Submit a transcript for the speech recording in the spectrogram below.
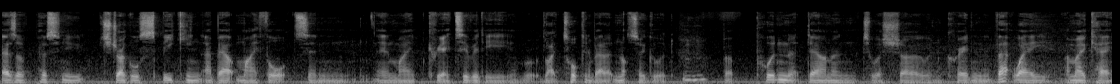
as a person who struggles speaking about my thoughts and and my creativity, like talking about it, not so good, hmm but putting it down into a show and creating it that way, I'm okay.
